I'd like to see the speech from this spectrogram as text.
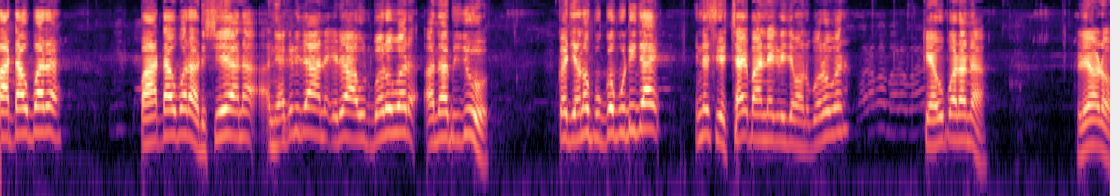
પાટા ઉપર પાટા ઉપર અડશે અને નીકળી જાય ને એટલે આઉટ બરોબર? અને બીજું, કે જેનો ફુગ્ગો ફૂટી જાય એને સ્વેચ્છાએ બહાર નીકળી જવાનું, બરોબર? કેવું પડે ને? લેડો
